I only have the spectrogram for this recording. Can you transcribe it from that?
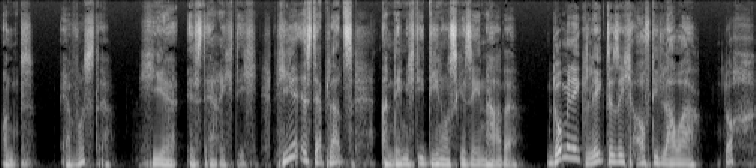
Und er wusste, hier ist er richtig. Hier ist der Platz, an dem ich die Dinos gesehen habe. Dominik legte sich auf die Lauer, doch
